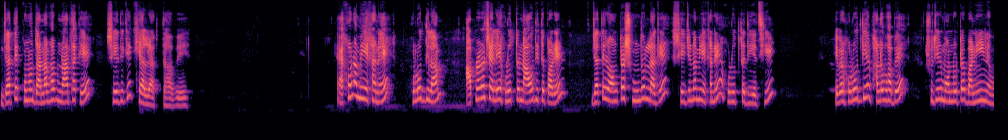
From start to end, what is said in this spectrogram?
যাতে কোনো দানাভাব না থাকে, সেদিকে খেয়াল রাখতে হবে। এখন আমি এখানে হলুদ দিলাম। আপনারা চাইলে হলুদটা নাও দিতে পারেন, যাতে রঙটা সুন্দর লাগে, সেই জন্য আমি এখানে হলুদটা দিয়েছি। এবার হলুদ দিয়ে ভালোভাবে সুজির মণ্ডটা বানিয়ে নেব।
